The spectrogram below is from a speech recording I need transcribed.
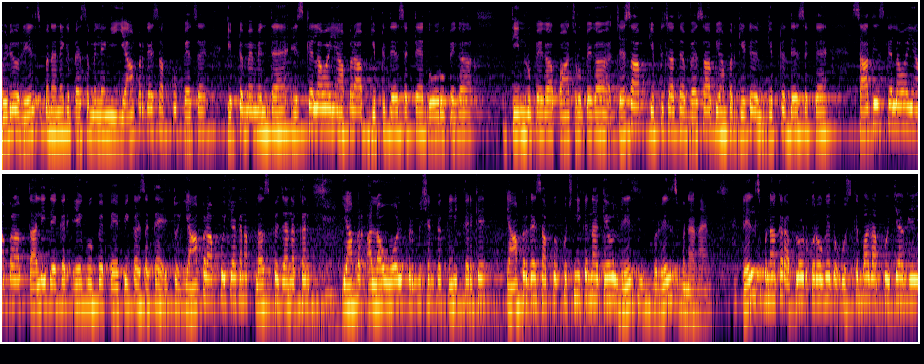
वीडियो रील्स बनाने के पैसे मिलेंगे? यहाँ पर गैस आपको पैसे गिफ्ट में मिलते हैं। इसके अलावा यहाँ पर आप गिफ्ट दे सकते हैं, दो रुपये का। तीन रुपये का, पाँच रुपये का, जैसा आप गिफ्ट चाहते हैं, वैसा आप यहाँ पर गिफ्ट गिफ्ट दे सकते हैं। साथ ही इसके अलावा यहाँ पर आप ताली देकर एक रुपये पे भी कर सकते हैं। तो यहाँ पर आपको क्या करना प्लस पे जाना कर, यहाँ पर अलाउ ऑल परमिशन पे क्लिक करके, यहाँ पर कैसे आपको कुछ नहीं करना, केवल रील्स रील्स बनाना है। रील्स बनाकर अपलोड करोगे तो उसके बाद आपको क्या कि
